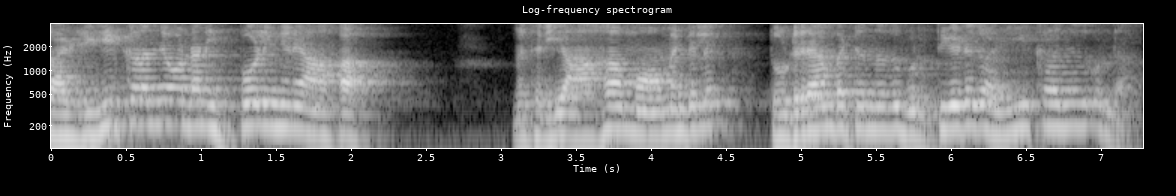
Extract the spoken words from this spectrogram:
കഴുകിക്കളഞ്ഞുകൊണ്ടാണ് ഇപ്പോൾ ഇങ്ങനെ ആഹാ മനസ്സിലായി ഈ ആഹാ മോമെന്റിൽ തുടരാൻ പറ്റുന്നത് വൃത്തിയുടെ കഴുകിക്കളഞ്ഞത് കൊണ്ടാണ്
